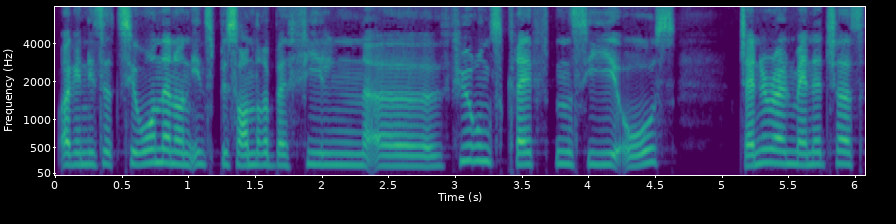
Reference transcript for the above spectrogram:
Organisationen und insbesondere bei vielen äh, Führungskräften, CEOs, General Managers,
